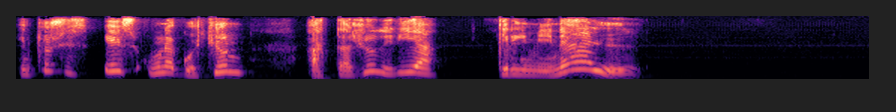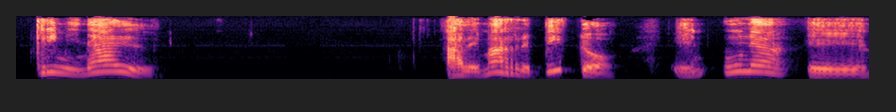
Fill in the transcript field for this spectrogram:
Entonces es una cuestión, hasta yo diría, criminal. Criminal. Además, repito, en una eh,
